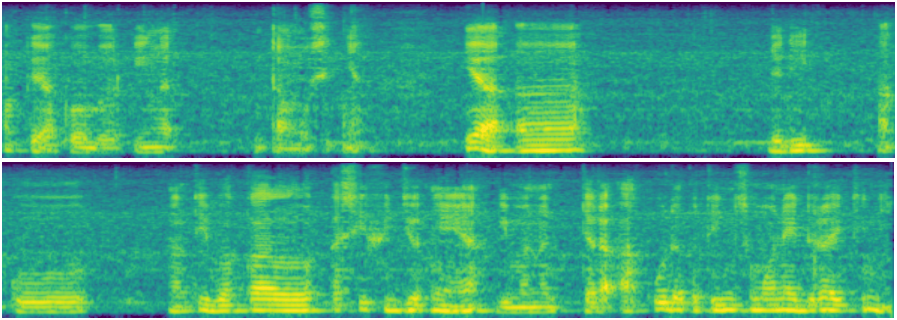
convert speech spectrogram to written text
Oke aku baru ingat tentang musiknya. Ya uh, jadi aku nanti bakal kasih videonya ya gimana cara aku dapetin semua netherite ini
